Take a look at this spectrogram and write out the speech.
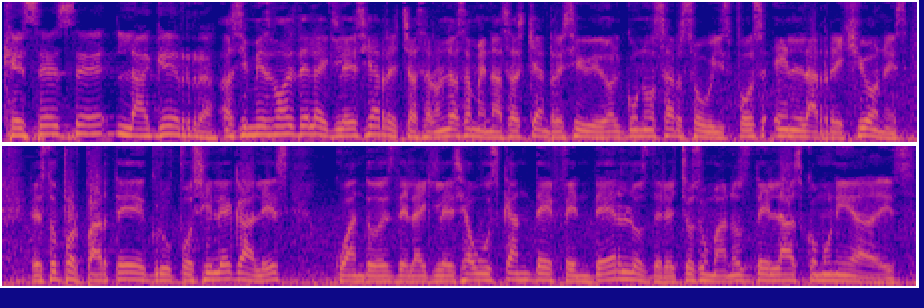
que cese la guerra. Asimismo, desde la Iglesia rechazaron las amenazas que han recibido algunos arzobispos en las regiones. Esto por parte de grupos ilegales, cuando desde la Iglesia buscan defender los derechos humanos de las comunidades.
